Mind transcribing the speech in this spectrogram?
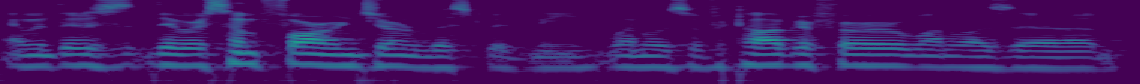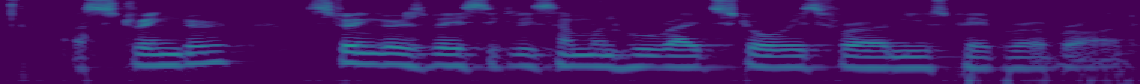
And there were some foreign journalists with me. One was a photographer, one was a, a stringer. Stringer is basically someone who writes stories for a newspaper abroad.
